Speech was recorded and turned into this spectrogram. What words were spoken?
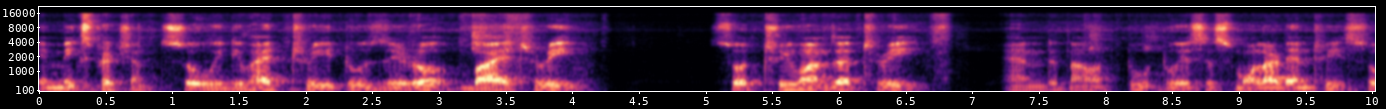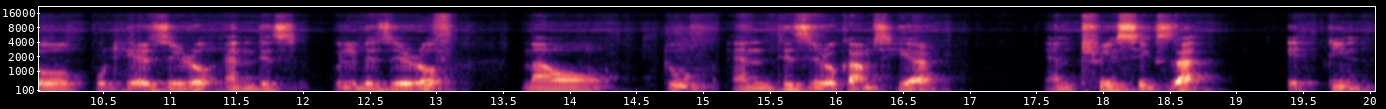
a mixed fraction. So we divide 3 to 0 by 3 so 3 ones are 3 and now 2 2 is smaller than 3 so put here 0 and this will be 0 now 2 and this 0 comes here and 3 6 are 18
